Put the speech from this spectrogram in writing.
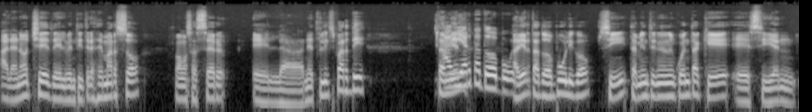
a la noche del 23 de marzo vamos a hacer eh, la Netflix Party. Abierta a todo público. Abierta a todo público, sí. También teniendo en cuenta que eh, si bien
